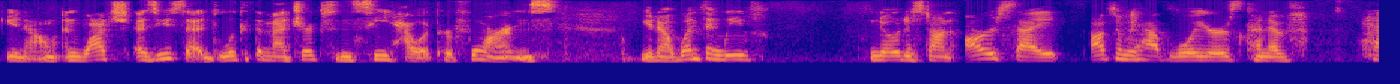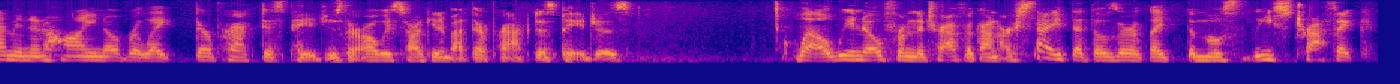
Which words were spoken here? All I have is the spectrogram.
you know, and watch as you said, look at the metrics and see how it performs. You know, one thing we've noticed on our site, often we have lawyers kind of hemming and hawing over like their practice pages. They're always talking about their practice pages well, we know from the traffic on our site that those are like the most least traffic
